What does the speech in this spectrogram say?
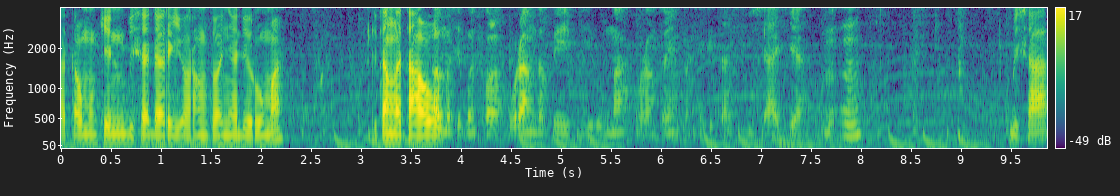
Atau mungkin bisa dari orang tuanya di rumah. Kita nggak tahu. kalau meskipun sekolah kurang tapi di rumah orang tuanya fasilitas bisa aja Mm-mm. Bisa.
